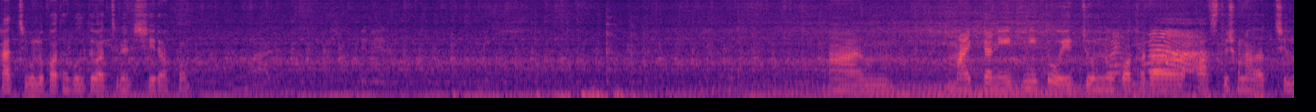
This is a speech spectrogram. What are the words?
খাচ্ছি বলে কথা বলতে পারছি না, সেরকম আর মাইকটা নিয়ে তো এর জন্য কথাটা আসতে শোনা যাচ্ছিল।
